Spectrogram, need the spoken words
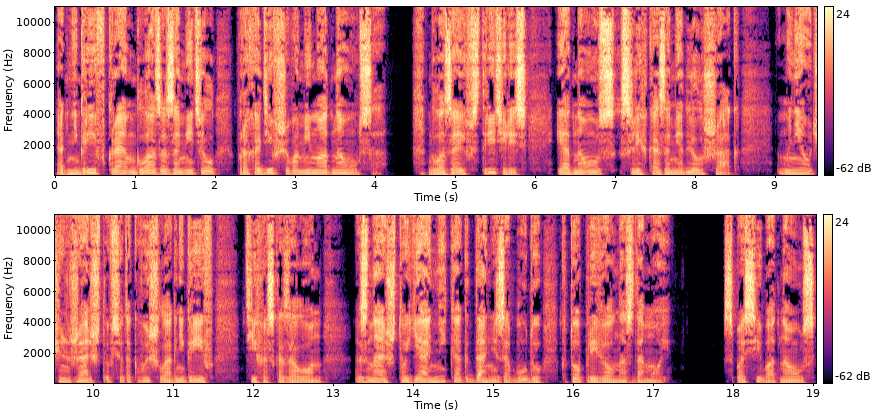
Огнегрив краем глаза заметил проходившего мимо Одноуса. Глаза их встретились, и Одноус слегка замедлил шаг. «Мне очень жаль, что все так вышло, Огнегриф», — тихо сказал он, — Знай, что я никогда не забуду, кто привел нас домой». «Спасибо, Атнаус»,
